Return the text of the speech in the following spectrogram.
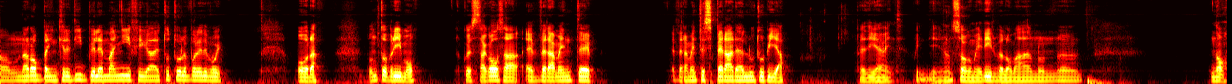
una roba incredibile e magnifica e tutto quello che volete voi. Ora, punto primo, questa cosa è veramente è veramente sperare all'utopia praticamente, quindi non so come dirvelo, ma non No,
